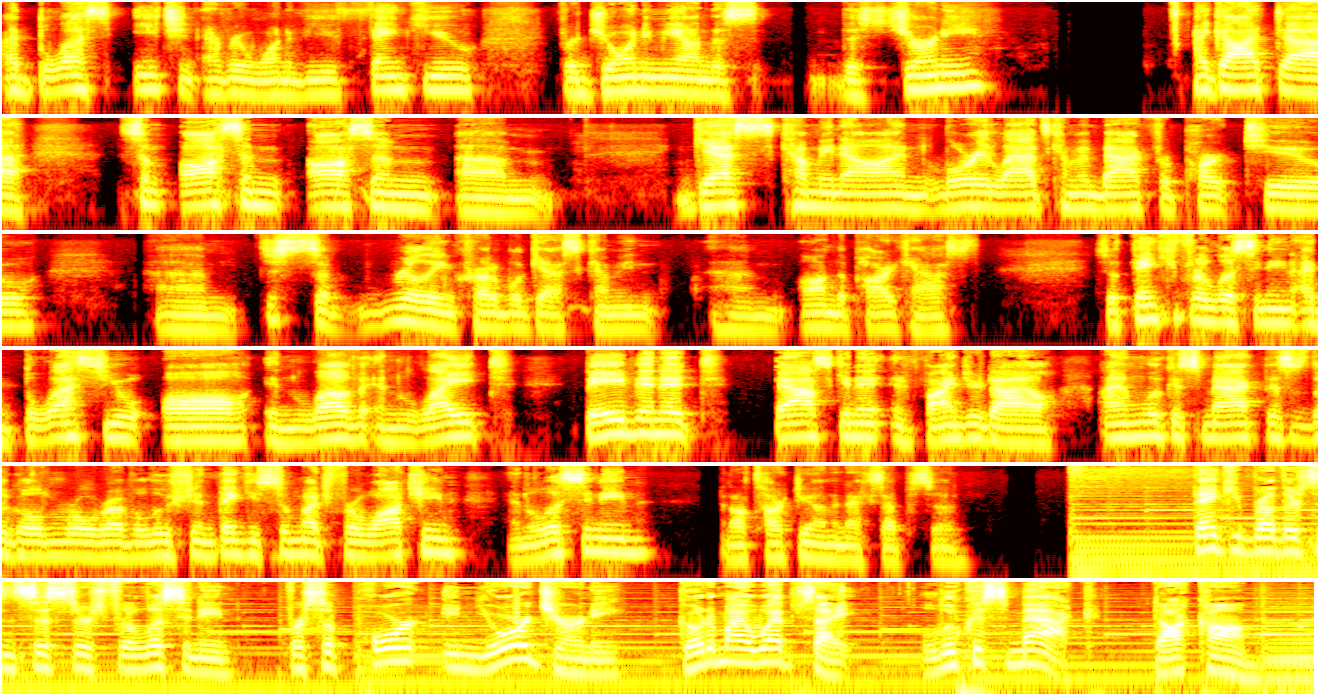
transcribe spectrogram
I bless each and every one of you. Thank you for joining me on this this journey. I got uh, some awesome, awesome um, guests coming on. Lori Ladd's coming back for part two. Um, just some really incredible guests coming um, on the podcast. So thank you for listening. I bless you all in love and light. Bathe in it, bask in it, and find your dial. I am Lucas Mack. This is the Golden Rule Revolution. Thank you so much for watching and listening, and I'll talk to you on the next episode. Thank you, brothers and sisters, for listening. For support in your journey, go to my website, lucasmack.com.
